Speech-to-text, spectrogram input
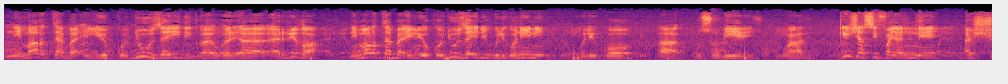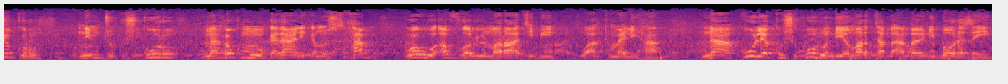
ni martaba iliyoko juu zaidi eh, uh, ridha ni martaba iliyoko juu zaidi kuliko nini? Kuliko eh, kusubiri. Wadhi kisha sifa ya nne ashukuru ni mtu kushukuru na hukmuhu kadhalika mustahab. Wahuwa afdalu lmaratibi wa akmaliha na kule kushukuru ndiyo martaba ambayo ni bora zaidi.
